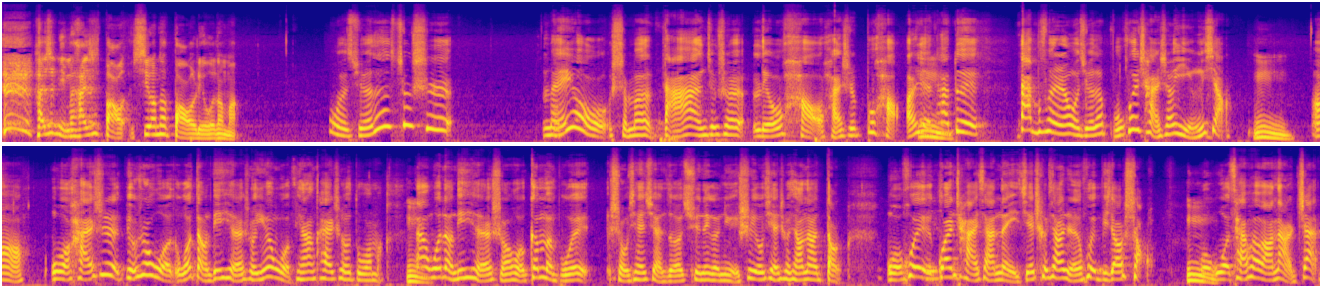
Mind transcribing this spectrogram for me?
还是你们还是保希望他保留的吗？我觉得就是没有什么答案，就是留好还是不好，而且他对大部分人我觉得不会产生影响。嗯，哦，我还是比如说我我等地铁的时候，因为我平常开车多嘛，但我等地铁的时候，我根本不会首先选择去那个女士优先车厢那等，我会观察一下哪节车厢人会比较少。我我才会往哪儿站，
